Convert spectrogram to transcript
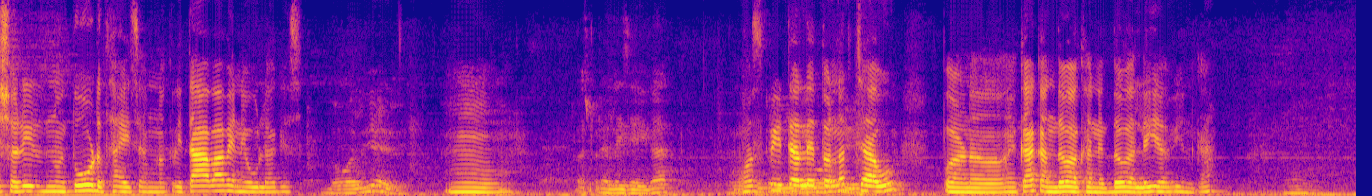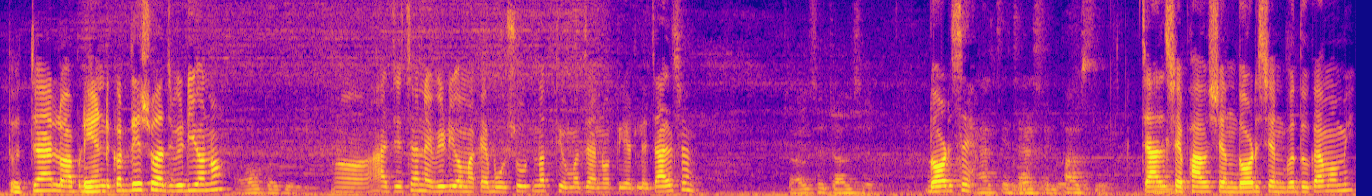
શરીરનું તોડ થાય છે આમ નકરી તાવ આવે ને એવું લાગે છે. હમ. લઈ જઈએ હોસ્પિટલે તો નથી જવું પણ કાકાને દવાખાને દવા લઈ આવીએ ને કા. તો ચાલો આપણે એન્ડ કરી દઈશું આજ વિડીયોનો. આજે છે ને વિડીયોમાં કાંઈ બહુ શૂટ નથી થયું મજા નહોતી એટલે ચાલશે ને? ચાલશે ચાલશે. દોડશે? ચાલશે ચાલશે ફાવશે. ને દોડશે ને બધું કા મમ્મી?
